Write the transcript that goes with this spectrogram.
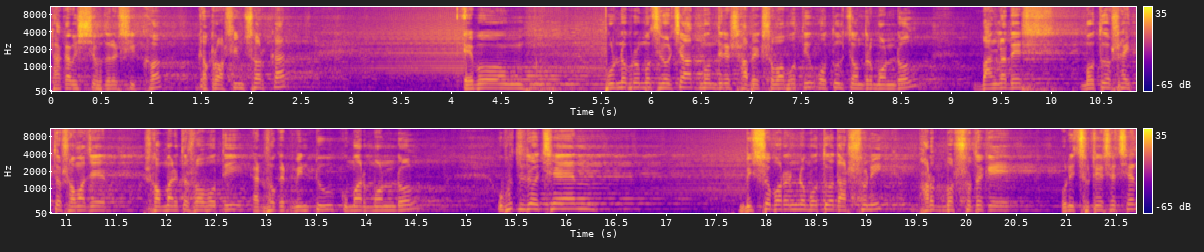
ঢাকা বিশ্ববিদ্যালয়ের শিক্ষক, ডক্টর অসীম সরকার। এবং পূর্ণব্রহ্ম শিরচাঁদ মন্দিরের সাবেক সভাপতি অতুল চন্দ্র মণ্ডল, বাংলাদেশ মতুয়া সাহিত্য সমাজের সম্মানিত সভাপতি অ্যাডভোকেট মিন্টু কুমার মণ্ডল, উপস্থিত রয়েছেন বিশ্ববরেণ্য মতুয়া দার্শনিক, ভারতবর্ষ থেকে উনি ছুটে এসেছেন,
